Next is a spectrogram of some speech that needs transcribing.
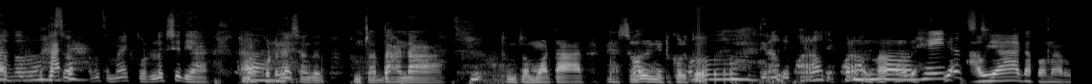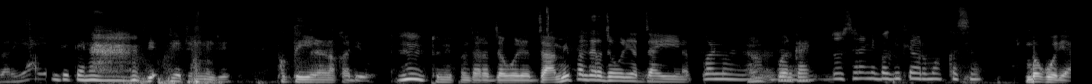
हा? ब- ब- तसं आता तसं माईक थोडं लक्ष द्या. तुम्हाला खोटं नाही सांगत. तुमचा दांडा तुमचा मोटार मी सगळं नीट करतो. ते राहू दे खोर राहू दे खोर राहू दे, खोर राहू अ, दे. हे या, इथंच. अहो, या गप्पा मारू जरा या. देते ना. दे- देते ना म्हणजे फक्त येळ नका देऊ. हम्म. तुम्ही पण जरा जवळ येत जा. मी पण जरा जवळ येत जाईन. पण पण काय? दुसऱ्याने बघितल्यावर मग कसं? बघू द्या.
